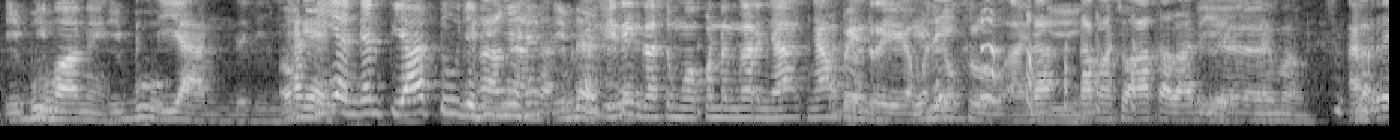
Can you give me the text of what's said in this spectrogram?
Ibu, Gimana? Ibu. Kasian jadinya. Oke. Kasihan kan piatu jadinya. Enggak, enggak, Ibu, Udah. ini enggak semua pendengar ny- nyampe, Aduh, Andre, sama jokes lo, Enggak, anjing. enggak masuk akal Andre, Iya. memang. Andre,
